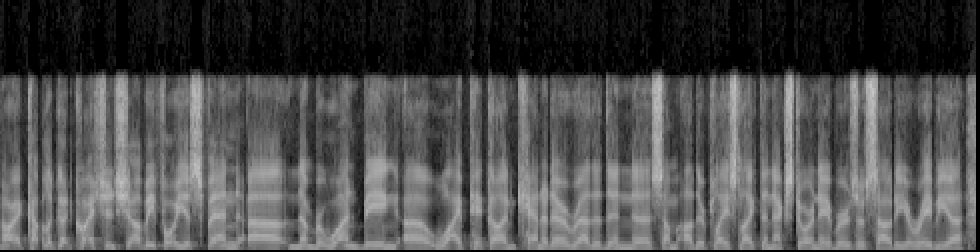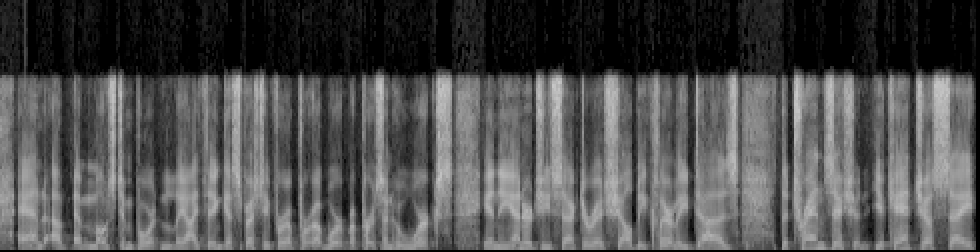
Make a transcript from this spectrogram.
All right, a couple of good questions, Shelby, for you, Sven. Uh, number one being uh, why pick on Canada rather than uh, some other place like the next door neighbors or Saudi Arabia? And uh, and most importantly, I think, especially for a, per, a person who works in the energy sector, as Shelby clearly does, the transition. You can't just say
